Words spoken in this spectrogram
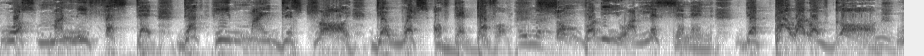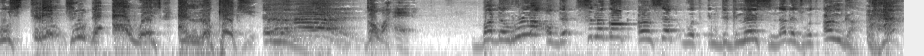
was manifested that he might destroy the works of the devil. Somebody, you are listening. The power of God will stream through the airways and locate you. Amen. Go ahead. But the ruler of the synagogue answered with indignation, that is, with anger, uh-huh.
